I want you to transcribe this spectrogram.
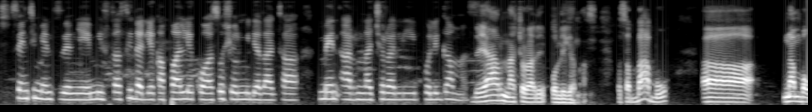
sentiments zenye Mr. Sid aliweka pale kwa social media that uh, men are naturally polygamous. They are naturally polygamous kwa sababu uh, number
